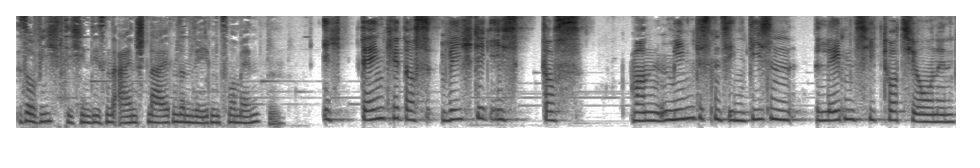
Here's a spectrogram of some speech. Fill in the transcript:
so wichtig in diesen einschneidenden Lebensmomenten? Ich denke, dass wichtig ist, dass man mindestens in diesen Lebenssituationen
